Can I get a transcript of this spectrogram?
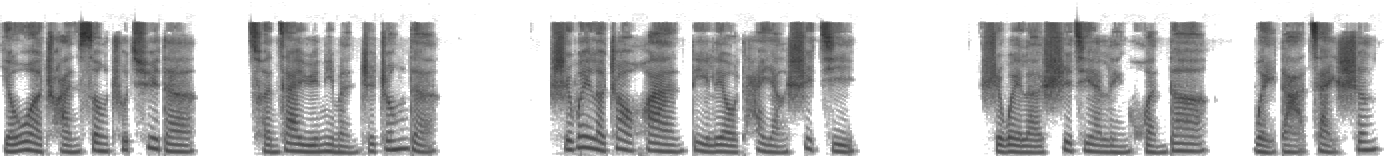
由我传送出去的，存在于你们之中的，是为了召唤第六太阳世纪，是为了世界灵魂的伟大再生。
